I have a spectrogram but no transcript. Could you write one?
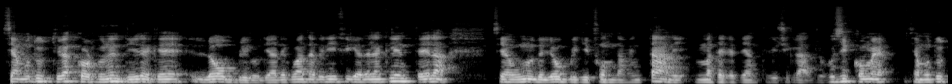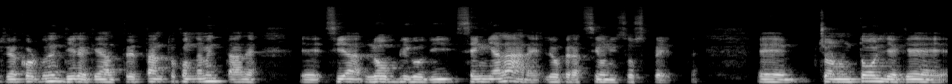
siamo tutti d'accordo nel dire che l'obbligo di adeguata verifica della clientela sia uno degli obblighi fondamentali in materia di antiriciclaggio, così come siamo tutti d'accordo nel dire che è altrettanto fondamentale eh, sia l'obbligo di segnalare le operazioni sospette. Eh, ciò non toglie che eh,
